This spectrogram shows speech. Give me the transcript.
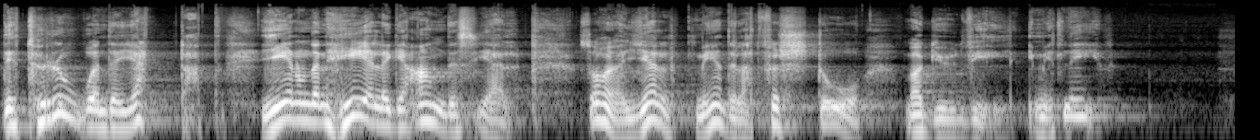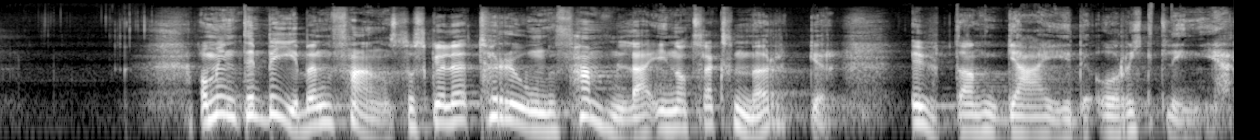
det troende hjärtat, genom den helige andes hjälp, så har jag hjälpmedel att förstå vad Gud vill i mitt liv. Om inte Bibeln fanns så skulle tron famla i något slags mörker utan guide och riktlinjer.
